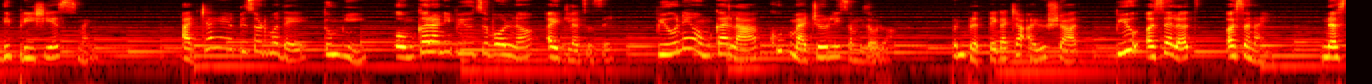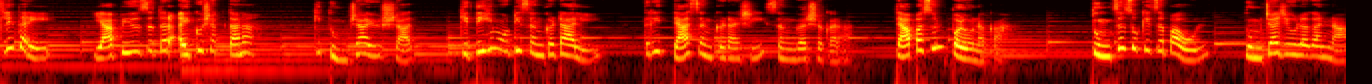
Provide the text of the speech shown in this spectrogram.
the precious mind आजच्या या एपिसोडमध्ये तुम्ही ओमकार आणि पियूचं बोलणं ऐकलंच असेल. पियूने ओमकारला खूप मॅच्युअरली समजवलं. पण प्रत्येकाच्या आयुष्यात पियू असेलच असं नाही. नसली तरी या पियूचं तर ऐकू शकता ना की तुमच्या आयुष्यात कितीही मोठी संकट आली तरी त्या संकटाशी संघर्ष करा. त्यापासून पळू नका. तुमचं चुकीचं पाऊल तुमच्या जीवलगांना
